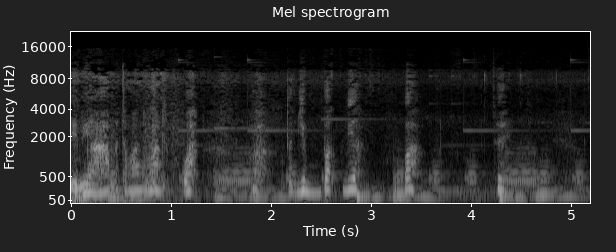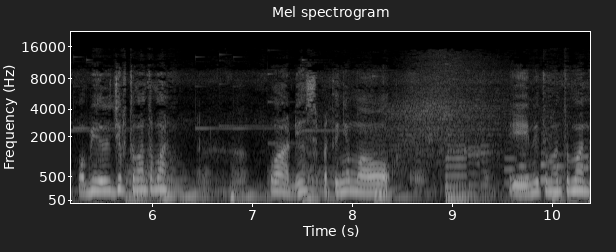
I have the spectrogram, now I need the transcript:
ini apa teman-teman wah wah terjebak terjebak dia. Wah, eh, mobil jeep teman-teman. Wah, dia sepertinya mau ini teman-teman.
